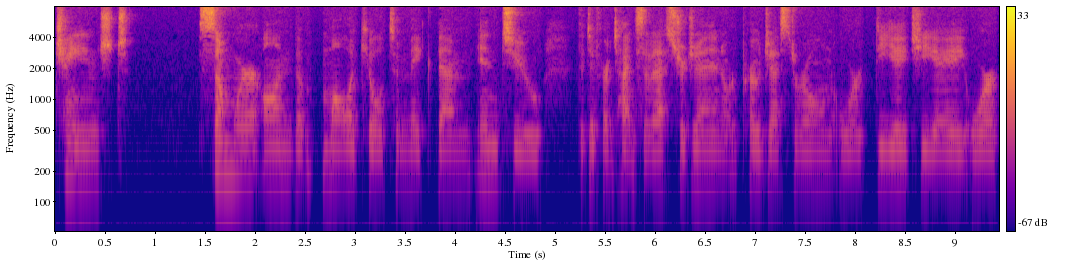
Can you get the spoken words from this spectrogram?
changed somewhere on the molecule to make them into the different types of estrogen or progesterone or DHEA or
